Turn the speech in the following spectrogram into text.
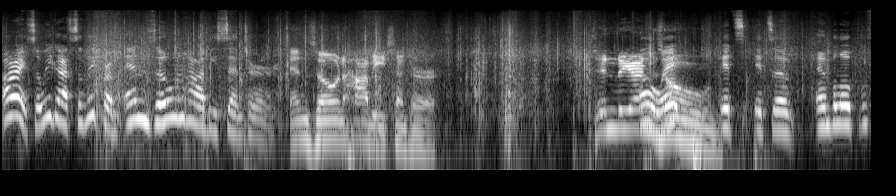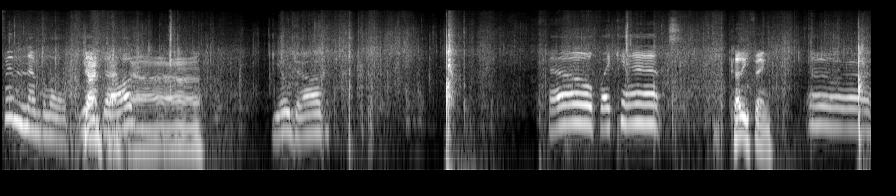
All right, so we got something from End Zone Hobby Center. End Zone Hobby Center. It's in the end Oh zone. wait, it's it's a envelope within an envelope. Yo, Dun, dun, dog. dun. Yo, dog. Help! I can't. Cuddy thing. Uh.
